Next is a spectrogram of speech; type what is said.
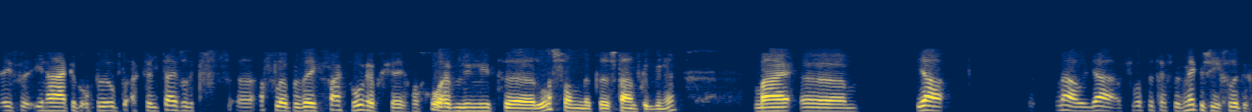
even inhakend op, op de actualiteit, wat ik afgelopen week vaak te horen heb gekregen van, goh, hebben jullie niet last van met de staantribune? Maar ehm, ja, nou ja, wat betreft het magazine gelukkig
